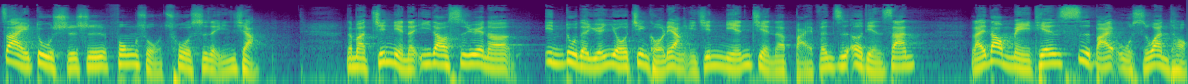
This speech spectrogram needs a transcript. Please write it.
再度实施封锁措施的影响。那么今年的一到四月呢，印度的原油进口量已经年减了百分之二点三，来到每天四百五十万桶。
